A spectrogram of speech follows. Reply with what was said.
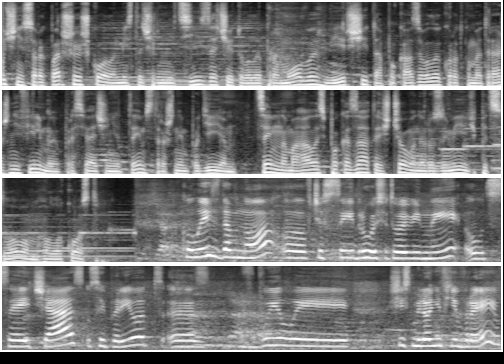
Учні 41-ї школи міста Чернівці зачитували промови, вірші та показували короткометражні фільми, присвячені тим страшним подіям. Цим намагались показати, що вони розуміють під словом Голокост. Колись давно, е, в часи Другої світової війни, у цей час, у цей період, е, вбили 6 мільйонів євреїв.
